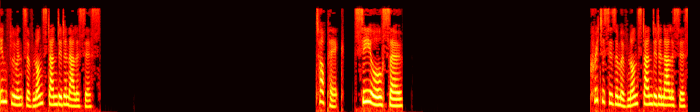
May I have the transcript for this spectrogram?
Influence of non-standard analysis Topic. See also Criticism of non-standard analysis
